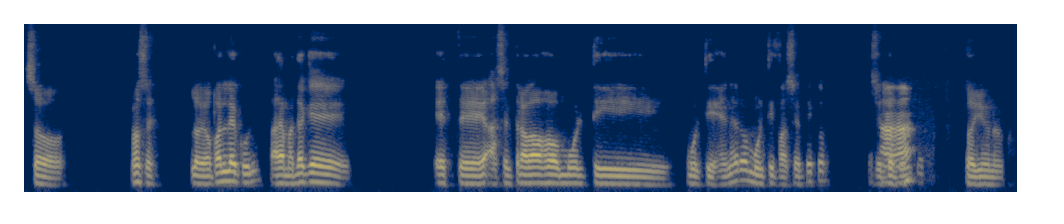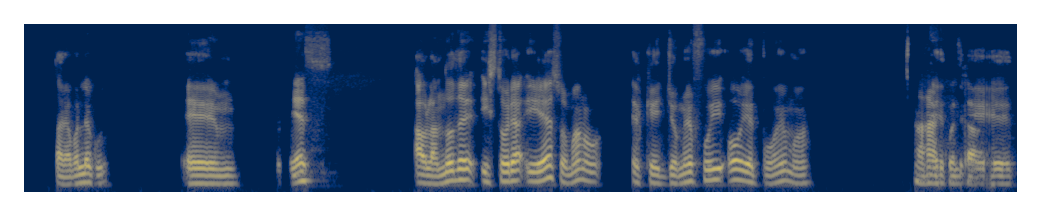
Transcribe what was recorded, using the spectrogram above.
So, no sé, lo veo par de cool. Además de que este, hacen trabajo multi, multigénero, multifacético, a cierto Ajá, punto. Soy uno. Estaría par de cool. Em, yes. hablando de historia y eso, mano, el que yo me fui hoy, el poema, Ajá, este,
